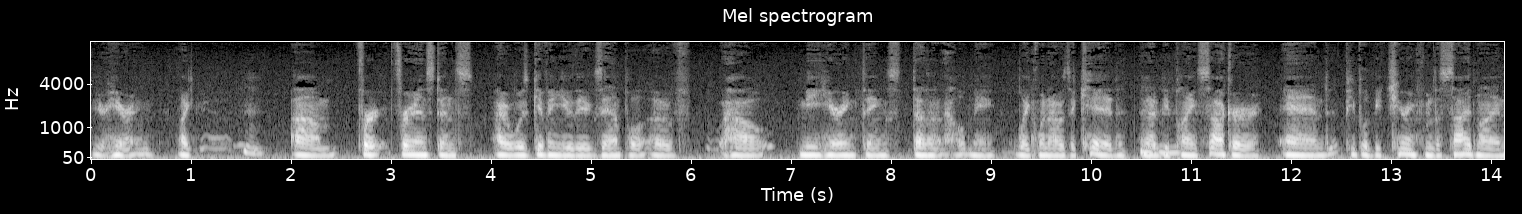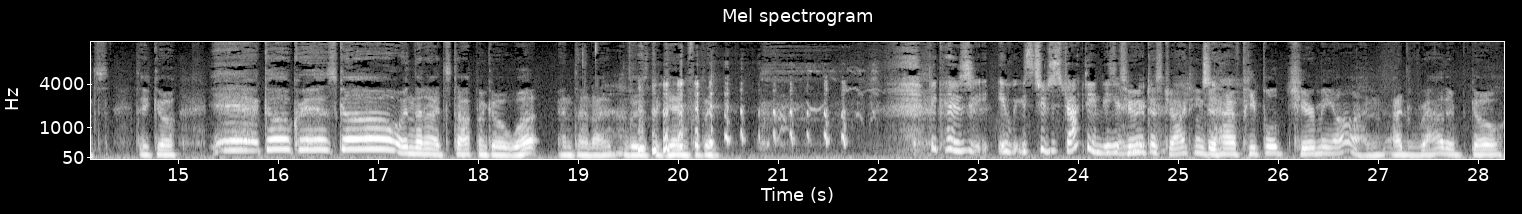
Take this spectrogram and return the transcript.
you're hearing. Like, Hmm. um, for for instance, I was giving you the example of how me hearing things doesn't help me. Like when I was a kid and I'd be Mhm. playing soccer and people would be cheering from the sidelines, they'd go, "Yeah, go Chris, go!" And then I'd stop and go, "What?" And then I'd lose the game for the. Because it, it's too distracting to hear. It's too distracting to have people cheer me on. I'd rather go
